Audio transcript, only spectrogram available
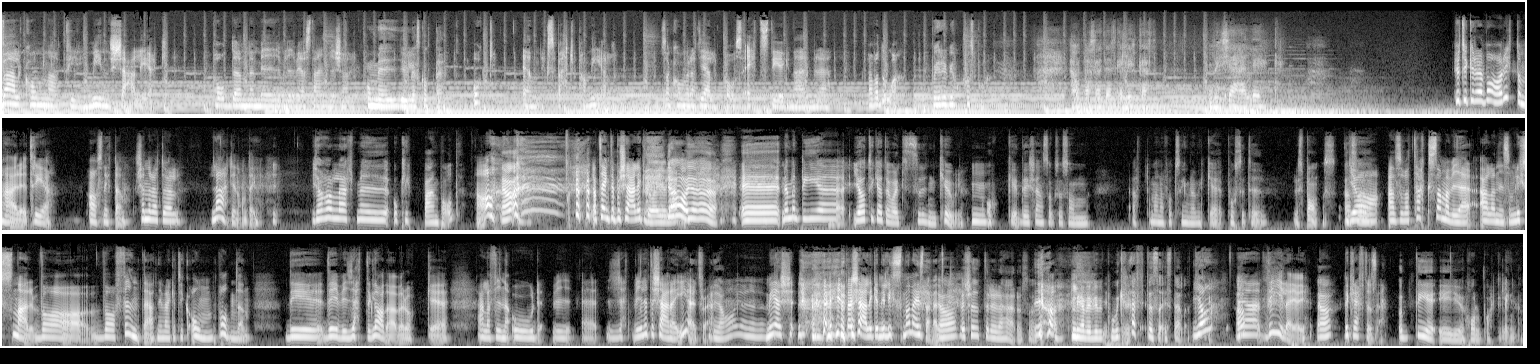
Välkomna till Min kärlek. Podden med mig Olivia Steinbücher. Och mig Julia Skotte. Och en expertpanel som kommer att hjälpa oss ett steg närmre, ja vadå? Vad är det vi hoppas på? Jag hoppas att jag ska lyckas med kärlek. Hur tycker du det har varit de här tre avsnitten? Känner du att du har lärt dig någonting? Jag har lärt mig att klippa en podd. Ja. ja. jag tänkte på kärlek då, Julia. Ja, ja, ja. Eh, nej men det, jag tycker att det har varit svinkul. Mm. Och det känns också som att man har fått så himla mycket positiv respons. Alltså... Ja, alltså vad tacksamma vi är, alla ni som lyssnar. Vad, vad fint det är att ni verkar tycka om podden. Mm. Det, det är vi jätteglada över och eh, alla fina ord. Vi är, vi är lite kära i er tror jag. Ja, ja, ja. Mer hitta kärleken i lyssnarna istället. Ja, vi skiter i det här och så ja. lever vi på bekräftelse istället. Ja, ja. Eh, det gillar jag ju. Ja. Bekräftelse. Och det är ju hållbart i längden.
